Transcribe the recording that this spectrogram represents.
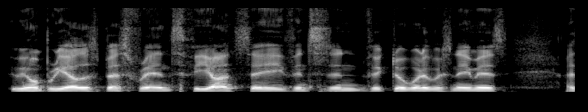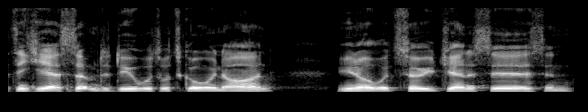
you know, Briella's best friend's fiance, Vincent Victor, whatever his name is, I think he has something to do with what's going on, you know, with Genesis and,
